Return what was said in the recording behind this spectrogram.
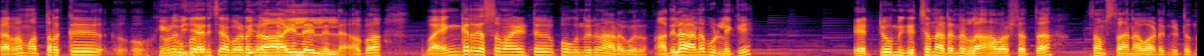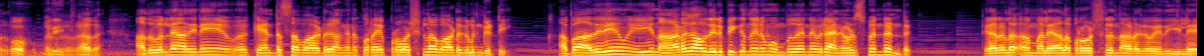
കാരണം അത്രയ്ക്ക് ആ ഇല്ല ഇല്ല ഇല്ല. അപ്പൊ ഭയങ്കര രസമായിട്ട് പോകുന്ന ഒരു നാടകമായിരുന്നു. അതിലാണ് പുള്ളിക്ക് ഏറ്റവും മികച്ച നടനുള്ള ആ വർഷത്തെ സംസ്ഥാന അവാർഡും കിട്ടുന്നത്. ഓ അതെ. അതുപോലെ അതിന് കേന്ദ്രസ് അവാർഡ് അങ്ങനെ കുറെ പ്രൊഫഷണൽ അവാർഡുകളും കിട്ടി. അപ്പൊ അതിന് ഈ നാടകം അവതരിപ്പിക്കുന്നതിന് മുമ്പ് തന്നെ ഒരു അനൗൺസ്മെന്റ് ഉണ്ട്. കേരള മലയാള പ്രൊഫഷണൽ നാടകവേദിയിലെ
